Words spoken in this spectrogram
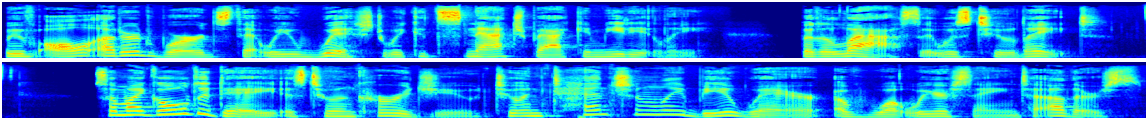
We've all uttered words that we wished we could snatch back immediately, but alas, it was too late. So, my goal today is to encourage you to intentionally be aware of what we are saying to others.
